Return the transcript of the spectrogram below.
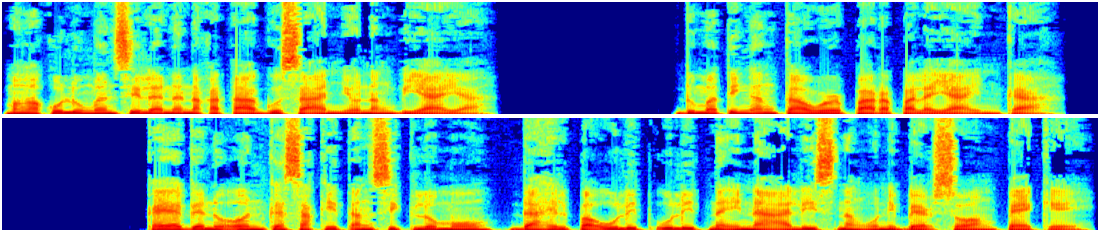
Mga kulungan sila na nakatago sa anyo ng biyaya. Dumating ang tower para palayain ka. Kaya ganoon kasakit ang siklo mo dahil paulit-ulit na inaalis ng universo ang peke.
